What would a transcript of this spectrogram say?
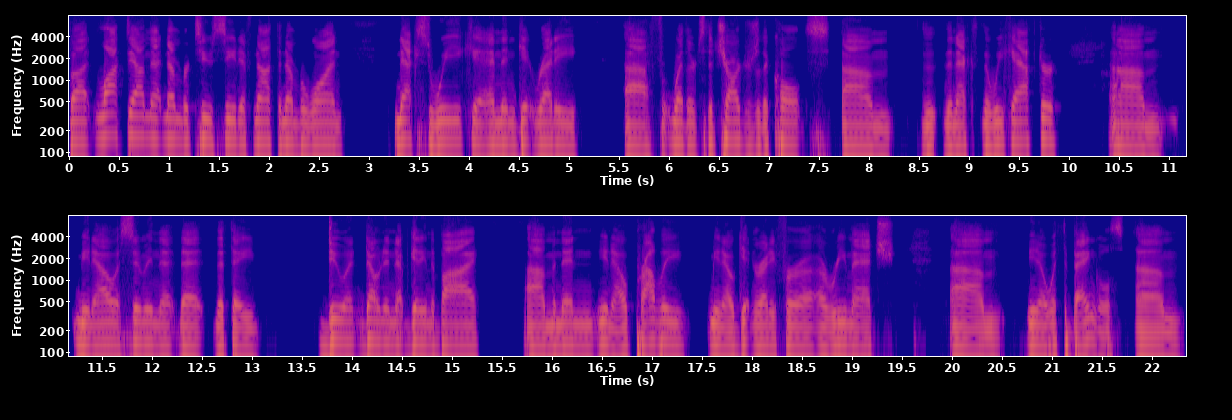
But lock down that number two seed, if not the number one, next week, and then get ready uh, for whether it's the Chargers or the Colts um, the, the next the week after. Um, you know, assuming that that that they do it, don't end up getting the buy, um, and then you know probably you know, getting ready for a, a rematch, um, you know, with the Bengals. Um,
